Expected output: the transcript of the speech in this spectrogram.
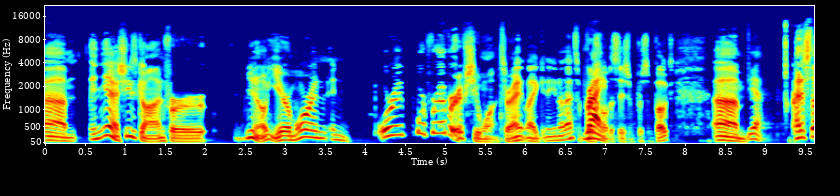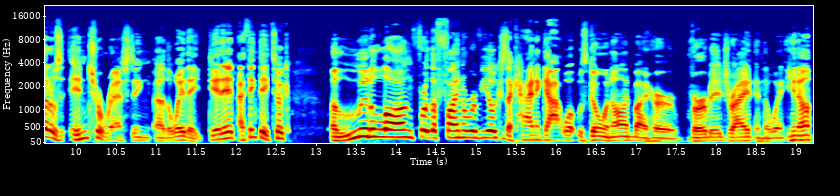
um, and yeah, she's gone for you know a year or more, and and or or forever if she wants, right? Like you know, that's a personal Right. decision for some folks. Um, Yeah. I just thought it was interesting uh, the way they did it. I think they took a little long for the final reveal because I kind of got what was going on by her verbiage, right? And the way, you know,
